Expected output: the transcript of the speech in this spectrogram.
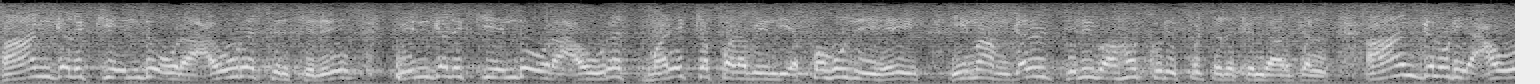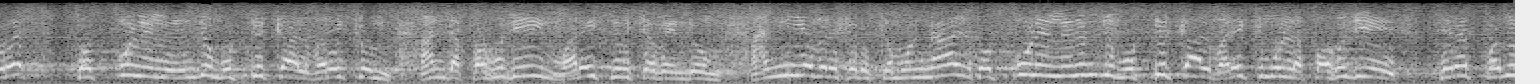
ஆண்களுக்கு என்று ஒரு அவுரத் இருக்குது பெண்களுக்கு என்று ஒரு அவுரத் மறைக்கப்பட வேண்டிய பகுதியை இமாம்கள் அவர்கள் தெளிவாக குறிப்பிட்டிருக்கின்றார்கள். ஆண்களுடைய அவுரத் தொப்புளில் இருந்து முட்டுக்கால் வரைக்கும் அந்த பகுதியை மறைத்திருக்க வேண்டும். அந்நியவர்களுக்கு முன்னால் தொப்புளில் இருந்து முட்டுக்கால் வரைக்கும் உள்ள பகுதியை திறப்பது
